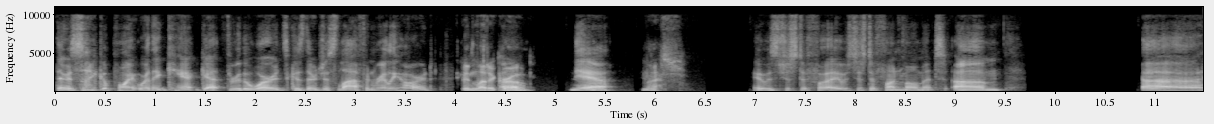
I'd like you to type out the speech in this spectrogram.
There's like a point where they can't get through the words because they're just laughing really hard. In Let It Grow? Um, yeah, nice. it was just a fun. It was just a fun moment. Um, uh,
